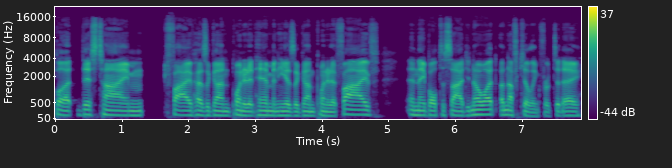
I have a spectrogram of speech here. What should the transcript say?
But this time, Five has a gun pointed at him, and he has a gun pointed at Five. And they both decide, you know what? Enough killing for today.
